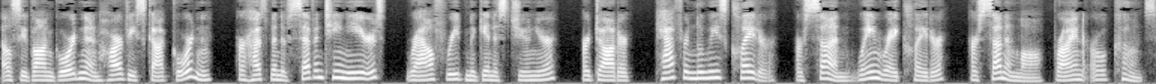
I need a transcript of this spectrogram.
Elsie Vaughn Gordon and Harvey Scott Gordon, her husband of 17 years, Ralph Reed McGinnis Jr., her daughter, Catherine Louise Clater, her son, Wayne Ray Clater, her son in law, Brian Earl Kuntz.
